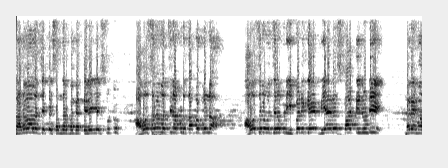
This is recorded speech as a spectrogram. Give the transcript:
నడవాలని చెప్పే సందర్భంగా తెలియజేసుకుంటూ అవసరం వచ్చినప్పుడు తప్పకుండా అవసరం వచ్చినప్పుడు ఇప్పటికే బీఆర్ఎస్ పార్టీ నుండి మరి మా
